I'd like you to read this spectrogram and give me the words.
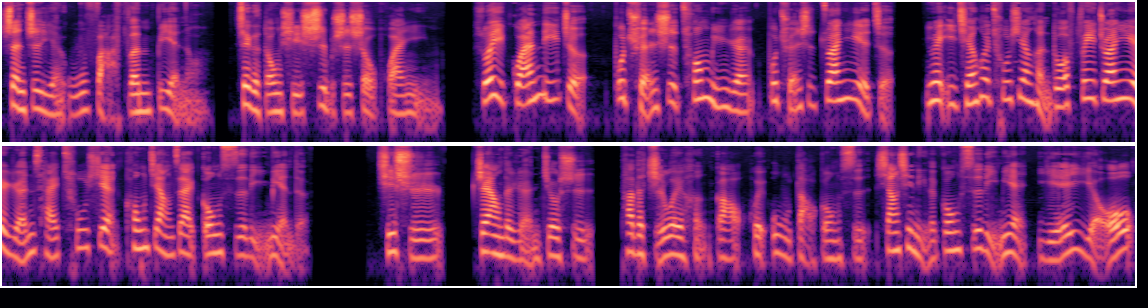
甚至也无法分辨哦，这个东西是不是受欢迎。所以，管理者不全是聪明人，不全是专业者，因为以前会出现很多非专业人才出现空降在公司里面的。其实，这样的人就是他的职位很高，会误导公司。相信你的公司里面也有。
